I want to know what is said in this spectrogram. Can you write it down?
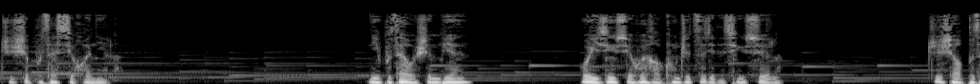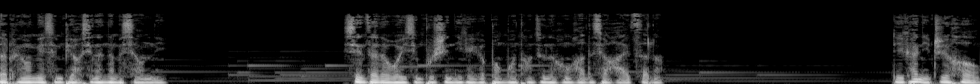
只是不再喜欢你了。你不在我身边，我已经学会好控制自己的情绪了。至少不在朋友面前表现的那么想你。现在的我已经不是你给个棒棒糖就能哄好的小孩子了。离开你之后，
